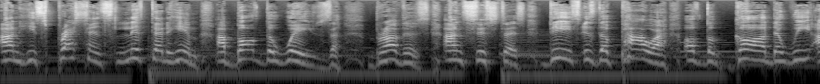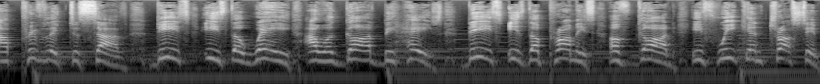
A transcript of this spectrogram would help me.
and his presence lifted him above the waves. Brothers and sisters, this is the power of the God that we are privileged to serve. This is the way our God behaves. This is the promise of God. If we can trust Him,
